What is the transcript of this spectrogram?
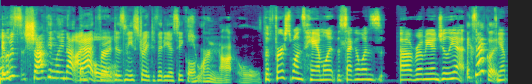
it was shockingly not I'm bad for a. Disney straight to video sequel. You are not old. The first one's Hamlet. The second one's uh, Romeo and Juliet. Exactly. Yep.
